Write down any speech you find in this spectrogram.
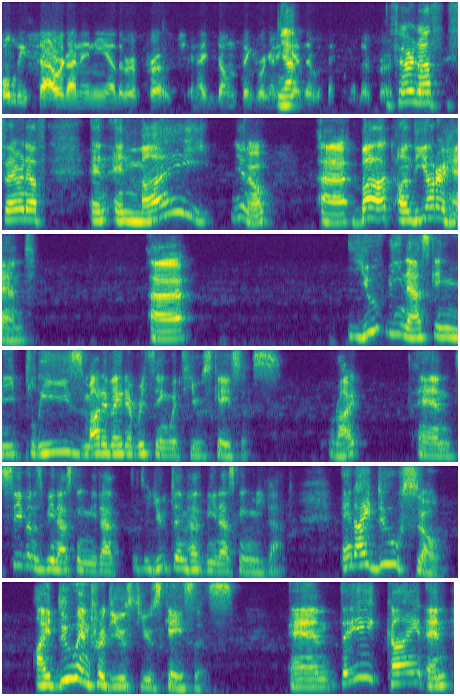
totally soured on any other approach, and I don't think we're going to yeah. get there with any other approach. Fair so. enough. Fair enough. And and my you know, uh, but on the other hand, uh, you've been asking me please motivate everything with use cases, right? And Stephen has been asking me that. You Tim have been asking me that, and I do so. I do introduce use cases and they kind and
